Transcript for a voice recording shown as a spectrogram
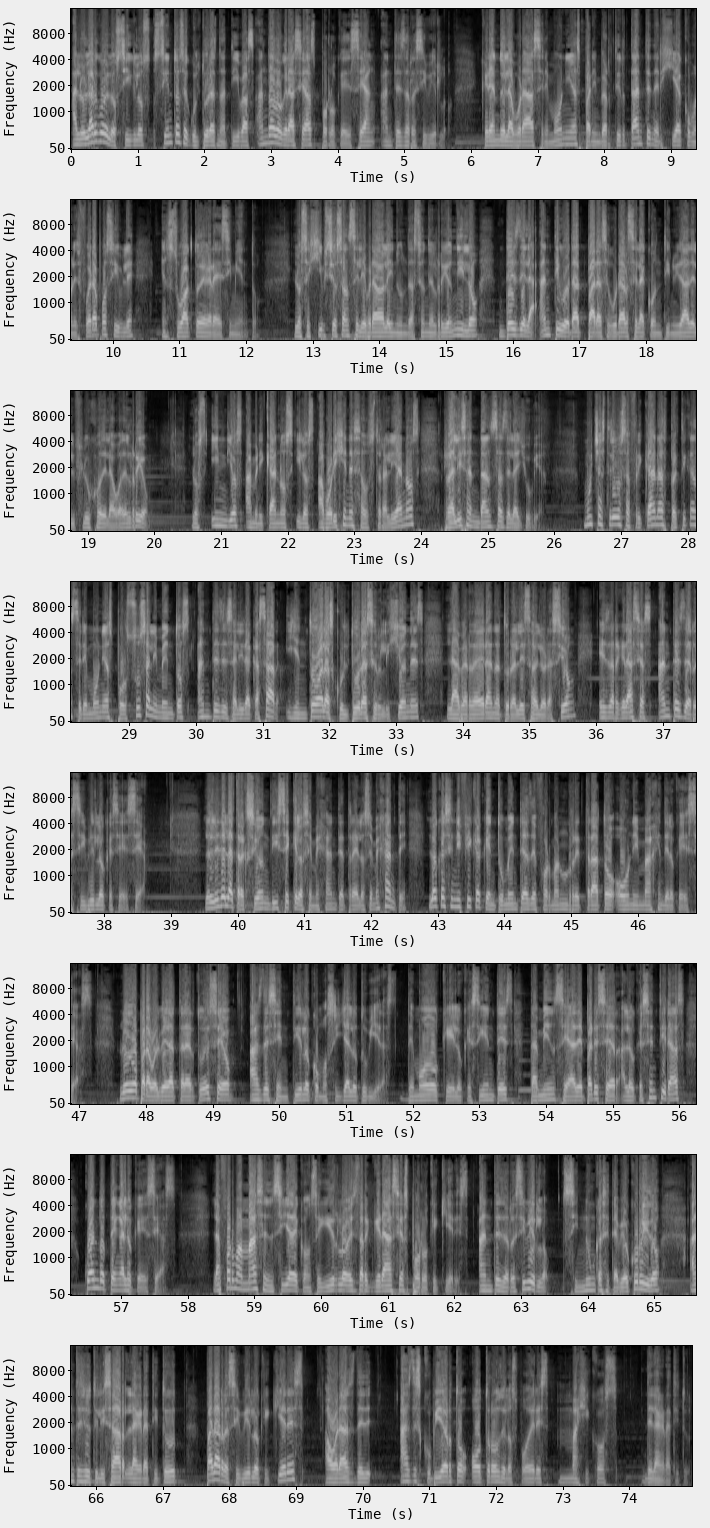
A lo largo de los siglos, cientos de culturas nativas han dado gracias por lo que desean antes de recibirlo, creando elaboradas ceremonias para invertir tanta energía como les fuera posible en su acto de agradecimiento. Los egipcios han celebrado la inundación del río Nilo desde la antigüedad para asegurarse la continuidad del flujo del agua del río. Los indios americanos y los aborígenes australianos realizan danzas de la lluvia. Muchas tribus africanas practican ceremonias por sus alimentos antes de salir a cazar y en todas las culturas y religiones la verdadera naturaleza de la oración es dar gracias antes de recibir lo que se desea. La ley de la atracción dice que lo semejante atrae lo semejante, lo que significa que en tu mente has de formar un retrato o una imagen de lo que deseas. Luego, para volver a atraer tu deseo, has de sentirlo como si ya lo tuvieras, de modo que lo que sientes también se ha de parecer a lo que sentirás cuando tengas lo que deseas. La forma más sencilla de conseguirlo es dar gracias por lo que quieres, antes de recibirlo, si nunca se te había ocurrido, antes de utilizar la gratitud para recibir lo que quieres, ahora has, descubierto otros de los poderes mágicos de la gratitud.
